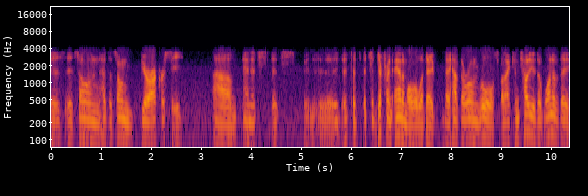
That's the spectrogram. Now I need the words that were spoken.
is its own has its own bureaucracy, um, and it's it's it's a, it's a different animal where they they have their own rules. But I can tell you that one of the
